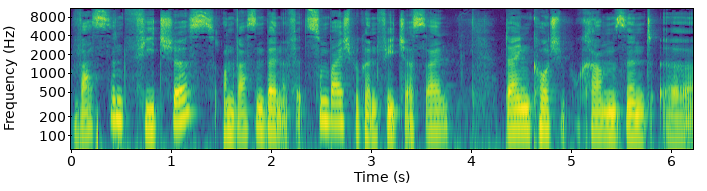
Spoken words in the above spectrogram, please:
was sind Features und was sind Benefits. Zum Beispiel können Features sein, dein Coaching-Programm sind, äh,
